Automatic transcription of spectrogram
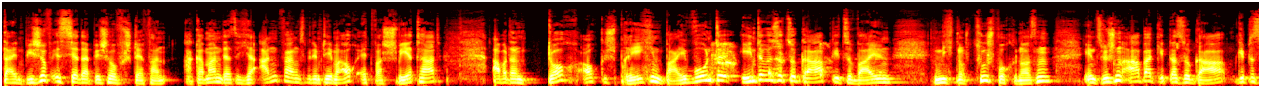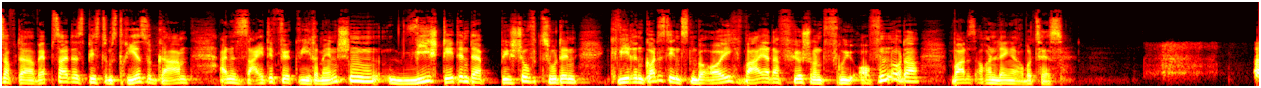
Dein Bischof ist ja der Bischof Stefan Ackermann, der sich ja anfangs mit dem Thema auch etwas schwer tat, aber dann doch auch Gesprächen beiwohnte, Interviews dazu gab, die zuweilen nicht noch Zuspruch genossen. Inzwischen aber gibt es sogar, gibt es auf der Webseite des Bistums Trier sogar eine Seite für queere Menschen. Wie steht denn der Bischof zu den queeren Gottesdiensten bei euch? War er dafür schon früh offen oder war das auch ein längerer Prozess? Äh,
